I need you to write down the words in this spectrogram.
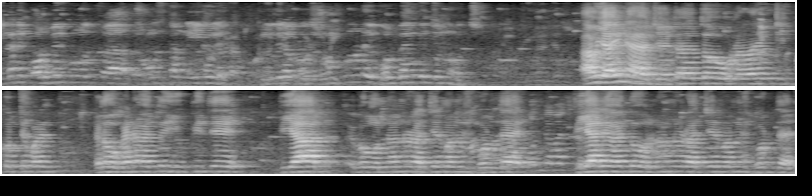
এখানে কর্মের কোনো আহ, সংস্থান নেই বলে সম্পূর্ণটাই ভোট ব্যাংকের জন্য হচ্ছে। আমি জানি না যে এটা হয়তো ওনারাই ঠিক করতে পারেন। কেন ওখানে হয়তো ইউপিতে বিহার এবং অন্যান্য রাজ্যের মানুষ ভোট দেয়। বিহারে হয়তো অন্যান্য রাজ্যের মানুষ ভোট দেয়।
